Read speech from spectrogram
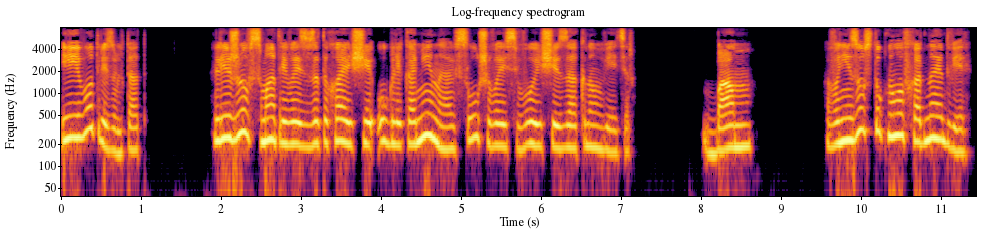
И вот результат. Лежу, всматриваясь в затухающие угли камина вслушиваясь в воющий за окном ветер. Бам! Внизу стукнула входная дверь.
